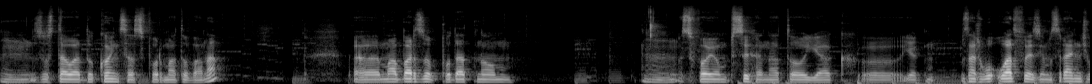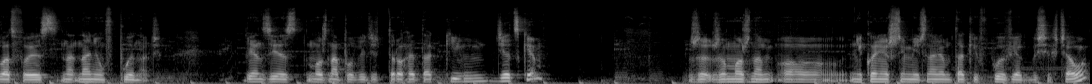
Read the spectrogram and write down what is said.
mm, została do końca sformatowana. E, ma bardzo podatną swoją psychę na to, jak, e, jak znaczy łatwo jest ją zranić, łatwo jest na, na nią wpłynąć. Więc jest, można powiedzieć, trochę takim dzieckiem że, że można o, niekoniecznie mieć na nią taki wpływ, jakby się chciało.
